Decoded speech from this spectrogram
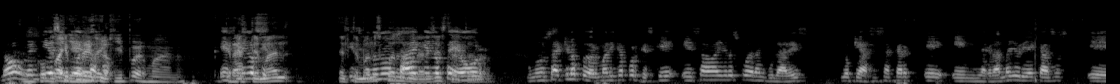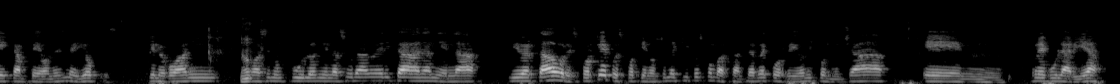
No, uno Un entiende que, que por ejemplo, equipo, hermano. es El que que- tema, del- el es que tema de uno los no sabe qué es cuadrangulares lo peor. Uno no sabe qué es lo peor, marica, porque es que esa vaina de los cuadrangulares lo que hace es sacar, eh, en la gran mayoría de casos, eh, campeones mediocres, que luego van y no. No. hacen un culo ni en la Suramericana ni en la Libertadores. ¿Por qué? Pues porque no son equipos con bastante recorrido ni con mucha eh, regularidad.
